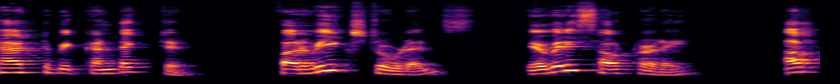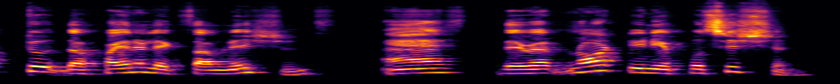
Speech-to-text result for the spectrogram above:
had to be conducted for weak students every Saturday up to the final examinations as they were not in a position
